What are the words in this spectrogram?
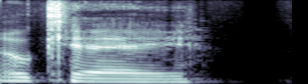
Okay.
